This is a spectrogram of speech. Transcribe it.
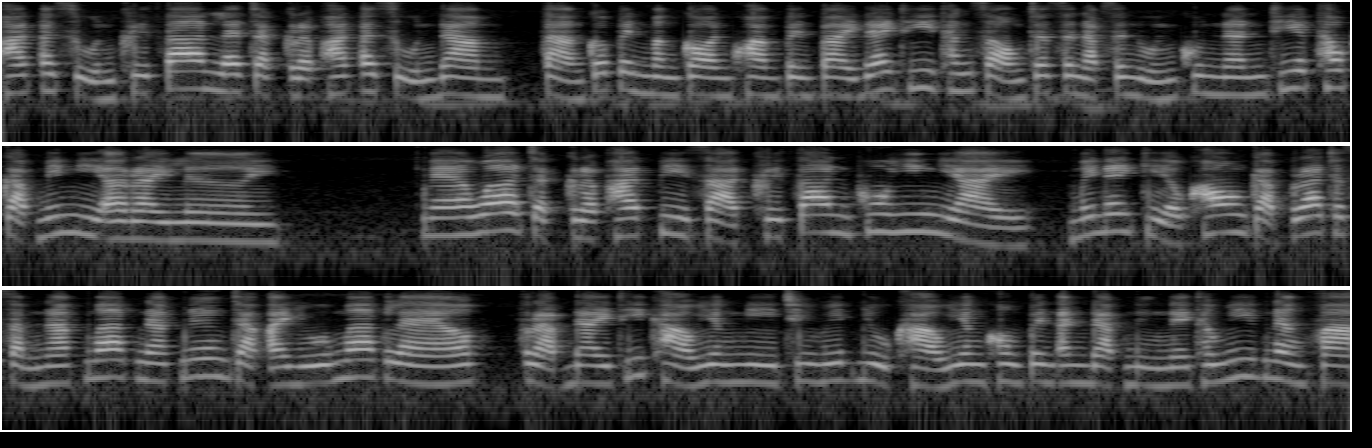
พรรดิอสูรคริสตันและจักรพรรดิอสูรดำ ต่างก็เป็นมังกรความเป็นไปได้ที่ทั้งสองจะสนับสนุนคุณนั้นเทียบเท่ากับไม่มีอะไรเลย แม้ว่าจักรพรรดิปีศาจคริสตันผู้ยิ่งใหญ่ ไม่ได้เกี่ยวข้องกับราชสำนักมากนักเนื่องจากอายุมากแล้ว ตราบใดที่เขายังมีชีวิตอยู่เขายังคงเป็นอันดับหนึ่งในทวีปนางฟ้า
